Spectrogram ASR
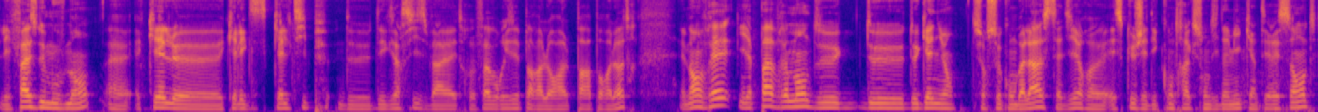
les phases de mouvement, euh, quel, euh, quel, type d'exercice va être favorisé par, par rapport à l'autre, eh ben en vrai, il n'y a pas vraiment de, de, gagnant sur ce combat-là, c'est-à-dire euh, est-ce que j'ai des contractions dynamiques intéressantes,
